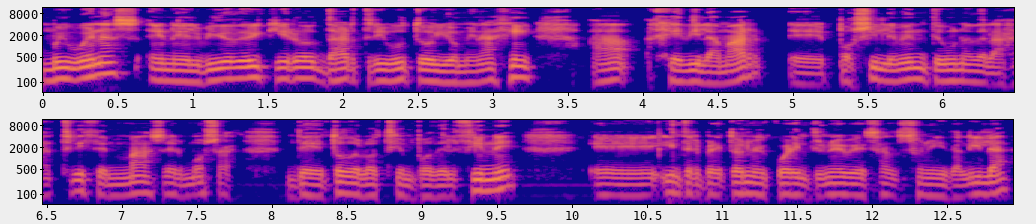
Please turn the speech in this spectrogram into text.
Muy buenas, en el vídeo de hoy quiero dar tributo y homenaje a Hedy Lamar, eh, posiblemente una de las actrices más hermosas de todos los tiempos del cine. Eh, interpretó en el 49 Sansón y Dalila,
